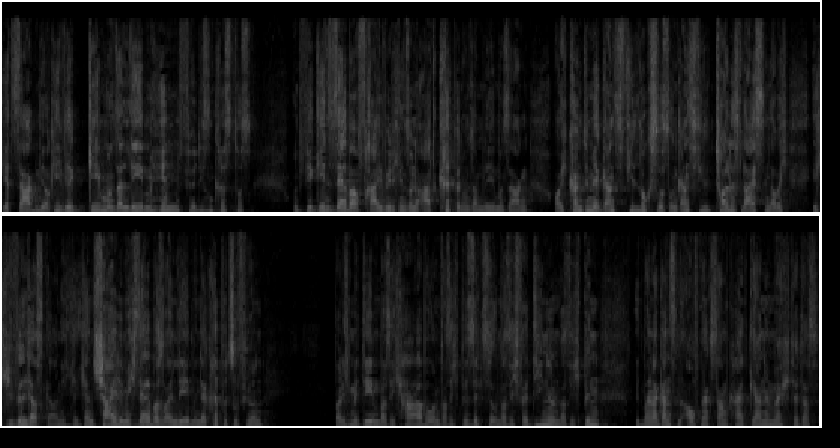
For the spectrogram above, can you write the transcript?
Jetzt sagen wir, okay, wir geben unser Leben hin für diesen Christus und wir gehen selber freiwillig in so eine Art Krippe in unserem Leben und sagen, oh, ich könnte mir ganz viel Luxus und ganz viel Tolles leisten, aber ich, ich will das gar nicht. Ich entscheide mich selber, so ein Leben in der Krippe zu führen weil ich mit dem, was ich habe und was ich besitze und was ich verdiene und was ich bin, mit meiner ganzen Aufmerksamkeit gerne möchte, dass,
